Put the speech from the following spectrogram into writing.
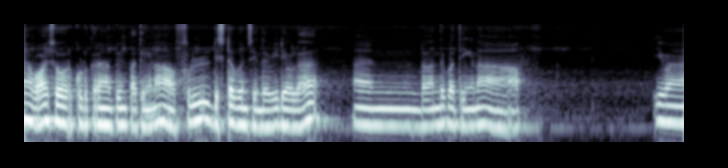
ஏன் வாய்ஸ் ஓவர் கொடுக்குறேன் அப்படின்னு பார்த்தீங்கன்னா ஃபுல் டிஸ்டர்பன்ஸ் இந்த வீடியோவில் அண்ட் வந்து பார்த்தீங்கன்னா இவன்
